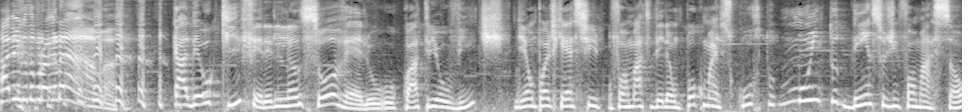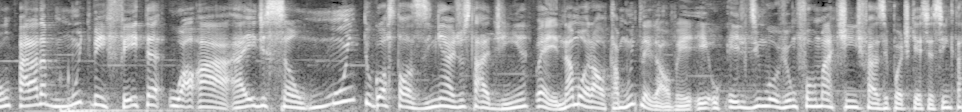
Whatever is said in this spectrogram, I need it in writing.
Amigo do programa! Cadê o Kiffer? Ele lançou, velho, o 4 e ouvinte. E é um podcast, o formato dele é um pouco mais curto, muito denso de informação. Parada muito bem feita, o- a, a edição muito gostosinha, ajustadinha. Véi, na moral, tá muito legal, velho. Ele, desenvolveu um formatinho de fazer podcast assim que tá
